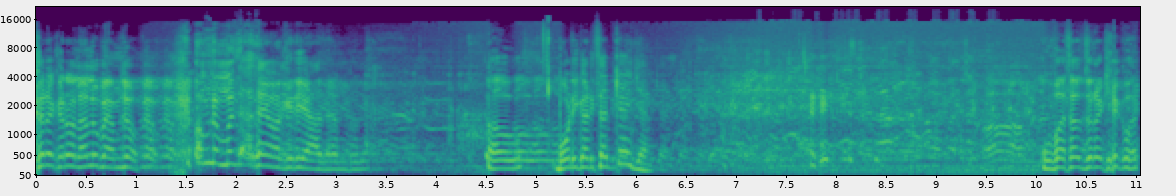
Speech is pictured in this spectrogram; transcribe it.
ખરેખર લાલુભાઈ આમ જો. અમને મજા લેવા કરી આ આમ તો બોડી ગાડી સાહેબ ક્યાં ગયા? ઊભા થાવ જરાક એકવાર.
